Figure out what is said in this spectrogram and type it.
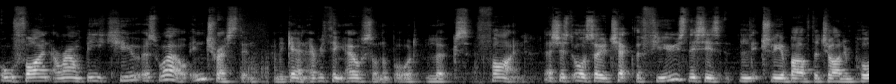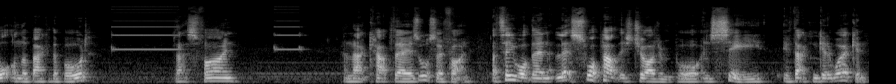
All fine around BQ as well. Interesting. And again, everything else on the board looks fine. Let's just also check the fuse. This is literally above the charging port on the back of the board. That's fine and that cap there is also fine. I'll tell you what then, let's swap out this charging port and see if that can get it working.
